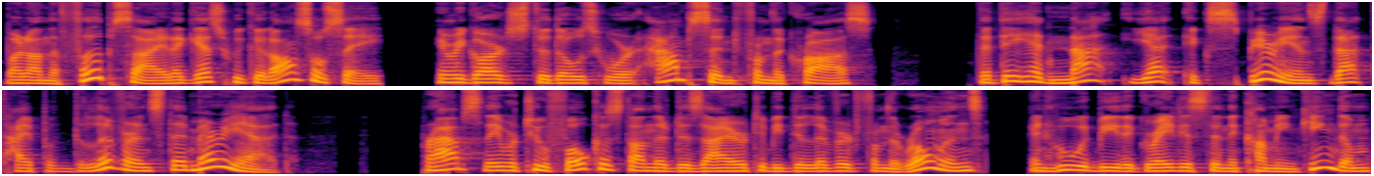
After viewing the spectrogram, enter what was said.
But on the flip side, I guess we could also say, in regards to those who were absent from the cross, that they had not yet experienced that type of deliverance that Mary had. Perhaps they were too focused on their desire to be delivered from the Romans and who would be the greatest in the coming kingdom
